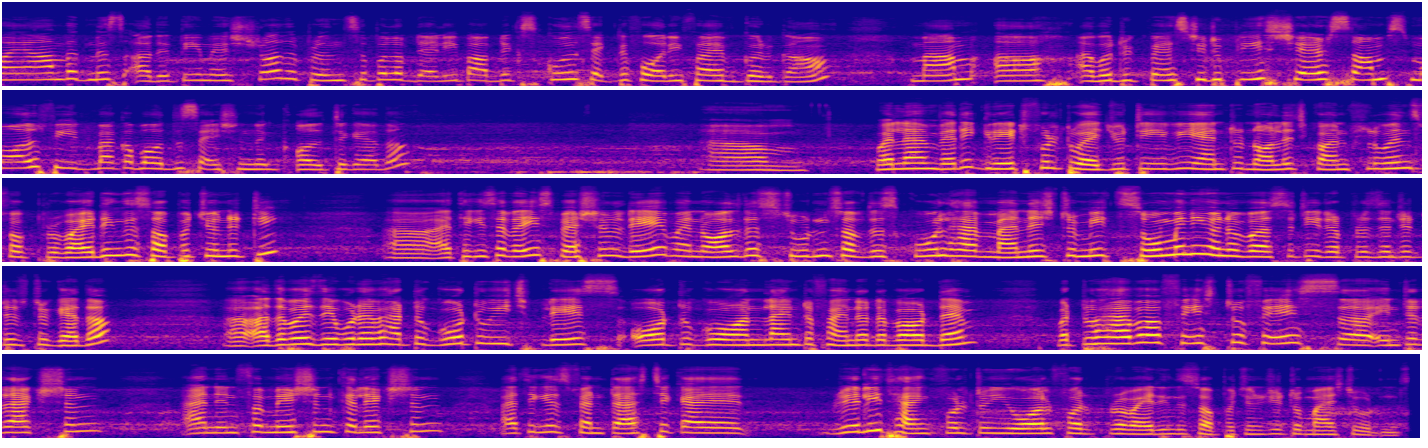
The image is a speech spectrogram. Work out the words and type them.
I am with Miss Aditi Misra, the principal of Delhi Public School, Sector 45, Gurgaon. Ma'am, uh, I would request you to please share some small feedback about the session altogether. Um, well, I'm very grateful to EduTV and to Knowledge Confluence for providing this opportunity. Uh, I think it's a very special day when all the students of the school have managed to meet so many university representatives together. Uh, otherwise, they would have had to go to each place or to go online to find out about them. But to have a face to face interaction and information collection, I think is fantastic. I really thankful to you all for providing this opportunity to my students.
